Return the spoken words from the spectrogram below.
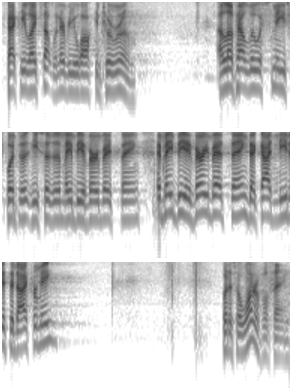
In fact, He lights up whenever you walk into a room. I love how Lewis Smedes puts it. He says it may be a very bad thing. It may be a very bad thing that God needed to die for me, but it's a wonderful thing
